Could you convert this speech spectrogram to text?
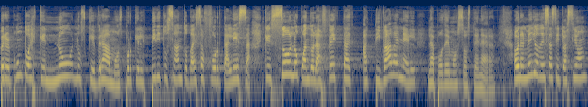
pero el punto es que no nos quebramos porque el Espíritu Santo da esa fortaleza que solo cuando la fe está activada en Él la podemos sostener. Ahora, en medio de esa situación,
